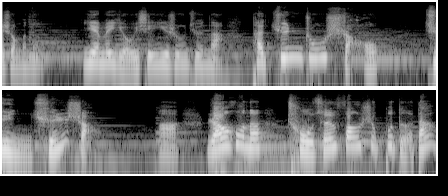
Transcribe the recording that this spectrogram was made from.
什么呢？因为有一些益生菌呢，它菌株少，菌群少，啊，然后呢，储存方式不得当，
